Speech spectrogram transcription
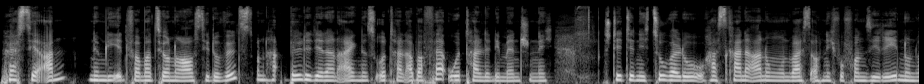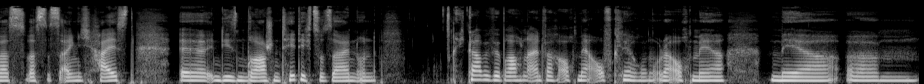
Hörst dir an, nimm die Informationen raus, die du willst und bilde dir dein eigenes Urteil, aber verurteile die Menschen nicht. Steht dir nicht zu, weil du hast keine Ahnung und weißt auch nicht, wovon sie reden und was, was es eigentlich heißt, äh, in diesen Branchen tätig zu sein und ich glaube, wir brauchen einfach auch mehr Aufklärung oder auch mehr, mehr, ähm,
